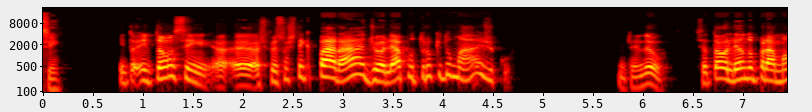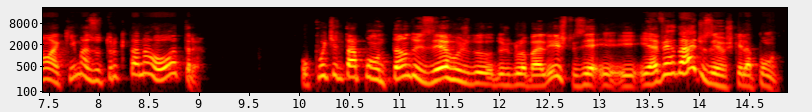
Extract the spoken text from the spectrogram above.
Sim. Então, então assim, as pessoas têm que parar de olhar para o truque do mágico. Entendeu? Você está olhando para a mão aqui, mas o truque está na outra. O Putin está apontando os erros do, dos globalistas, e, e, e, é verdade os erros que ele aponta.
